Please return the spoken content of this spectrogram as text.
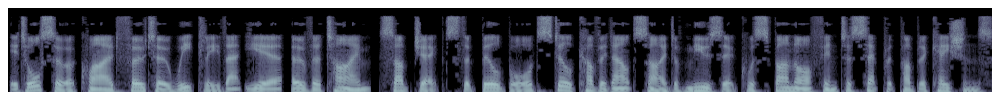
It also acquired Photo Weekly that year. Over time, subjects that Billboard still covered outside of music were spun off into separate publications.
